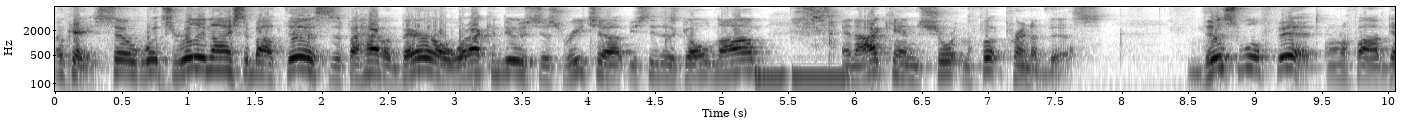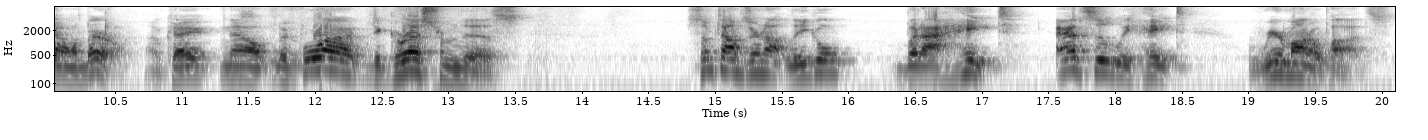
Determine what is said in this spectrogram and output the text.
Okay, so what's really nice about this is if I have a barrel, what I can do is just reach up. You see this gold knob? And I can shorten the footprint of this. This will fit on a five gallon barrel. Okay, now before I digress from this, sometimes they're not legal, but I hate, absolutely hate rear monopods.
